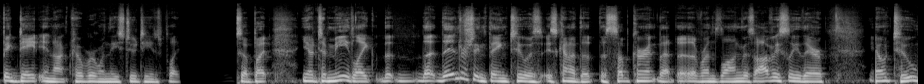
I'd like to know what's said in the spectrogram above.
big date in October when these two teams play so, but you know, to me, like the, the, the interesting thing too is, is kind of the, the subcurrent that uh, runs along this. Obviously, they're you know two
